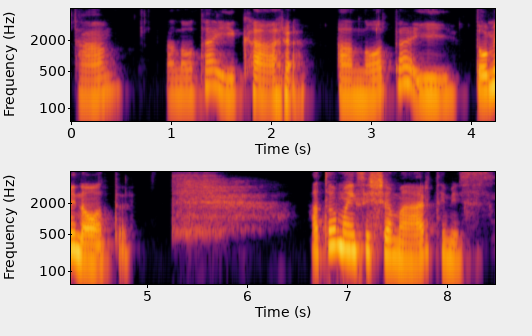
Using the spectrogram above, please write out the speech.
tá? Anota aí, cara. Anota aí. Tome nota. A tua mãe se chama Artemis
